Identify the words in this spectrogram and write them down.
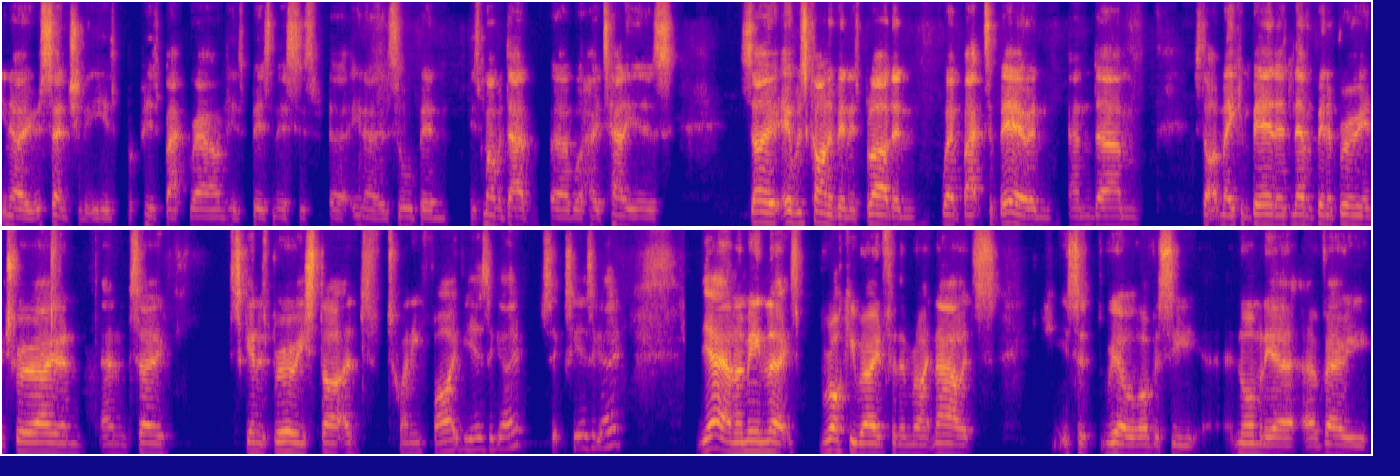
you know, essentially his his background, his business, is uh, you know, it's all been his mum and dad uh, were hoteliers, so it was kind of in his blood and went back to beer and and um, started making beer. There's never been a brewery in truro and and so skinner's brewery started 25 years ago six years ago. Yeah and i mean look it's rocky road for them right now. It's it's a real obviously normally a, a very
